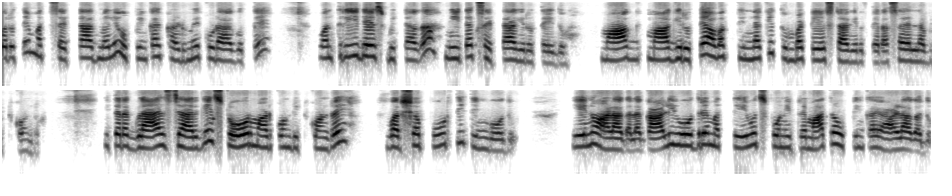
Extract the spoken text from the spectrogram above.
ಬರುತ್ತೆ ಮತ್ತೆ ಸೆಟ್ ಆದ್ಮೇಲೆ ಉಪ್ಪಿನಕಾಯಿ ಕಡಿಮೆ ಕೂಡ ಆಗುತ್ತೆ. ಒಂದ್ ತ್ರೀ ಡೇಸ್ ಬಿಟ್ಟಾಗ ನೀಟಾಗಿ ಸೆಟ್ ಆಗಿರುತ್ತೆ ಇದು. ಮಾಗ್, ಮಾಗಿರುತ್ತೆ, ಅವಾಗ ತಿನ್ನಕ್ಕೆ ತುಂಬಾ ಟೇಸ್ಟ್ ಆಗಿರುತ್ತೆ ರಸ ಎಲ್ಲ ಬಿಟ್ಕೊಂಡು. ಈ ತರ ಗ್ಲಾಸ್ ಜಾರ್ಗೆ ಸ್ಟೋರ್ ಮಾಡ್ಕೊಂಡು ಇಟ್ಕೊಂಡ್ರೆ ವರ್ಷ ಪೂರ್ತಿ ತಿನ್ಬೋದು. ಏನು ಹಾಳಾಗಲ್ಲ. ಗಾಳಿ ಹೋದ್ರೆ ಮತ್ತೆ ಒಂದು ಸ್ಪೂನ್ ಇಟ್ರೆ ಮಾತ್ರ ಉಪ್ಪಿನಕಾಯಿ ಹಾಳಾಗೋದು.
